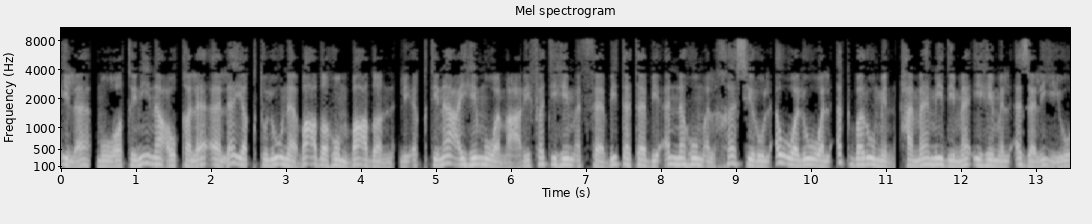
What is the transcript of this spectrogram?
إلى مواطنين عقلاء لا يقتلون بعضهم بعضا لاقتناعهم ومعرفتهم الثابتة بأنهم الخاسر الأول والأكبر من حمام دمائهم الأزلي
